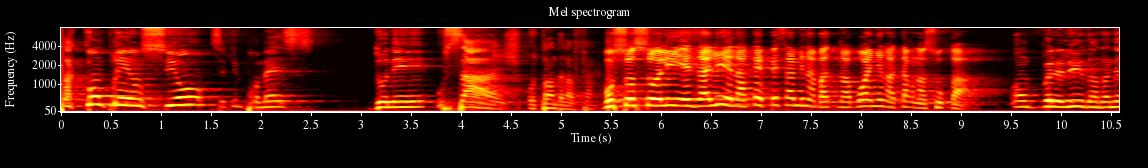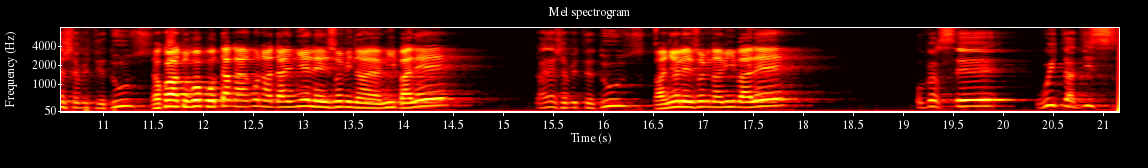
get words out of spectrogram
La compréhension, c'est une promesse donnée aux sages au temps de la fin. On pouvait le lire dans Daniel chapitre 12. lokola tokoki kotanga yango na daniele ezomi na mibale Daniel chapitre 12, daniele ezomi na mibale au verset 8 à 10.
